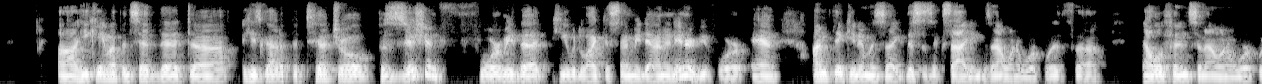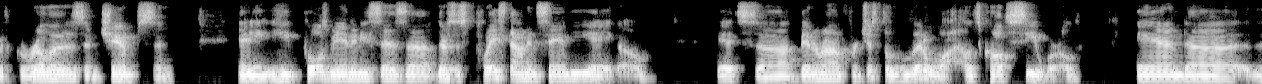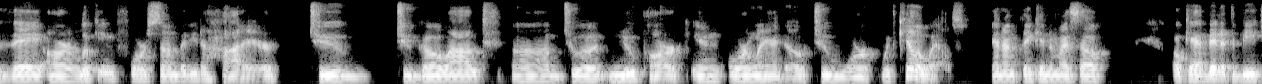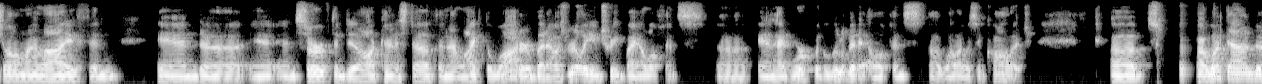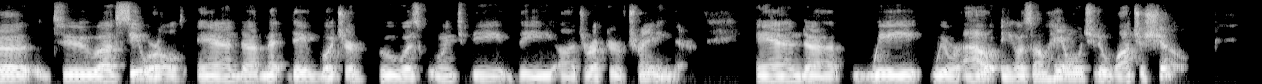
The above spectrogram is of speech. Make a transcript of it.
Uh, he came up and said that uh, he's got a potential position for me that he would like to send me down an interview for. And I'm thinking to myself, like, this is exciting because I want to work with uh, elephants and I want to work with gorillas and chimps and and he, he pulls me in and he says uh, there's this place down in San Diego it's uh, been around for just a little while it's called SeaWorld and uh, they are looking for somebody to hire to to go out um, to a new park in Orlando to work with killer whales and I'm thinking to myself okay I've been at the beach all my life and and, uh, and, and surfed and did all kind of stuff. And I liked the water, but I was really intrigued by elephants, uh, and I'd worked with a little bit of elephants uh, while I was in college. Uh, so I went down to to uh, SeaWorld and uh, met Dave Butcher, who was going to be the director of training there. And we we were out, and he goes, "Oh, hey, I want you to watch a show."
